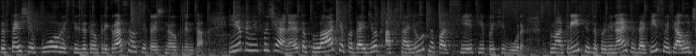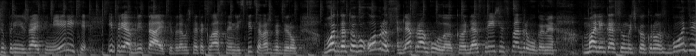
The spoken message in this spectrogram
состоящее полностью из этого прекрасного цветочного принта. И это не случайно, это платье подойдет абсолютно под все типы фигуры. Смотрите, запоминайте, записывайте, а лучше приезжайте, мерите и приобретайте, потому что это классная инвестиция в ваш гардероб. Вот готовый образ для прогулок, для встречи с подругами. Маленькая сумочка кроссбоди,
